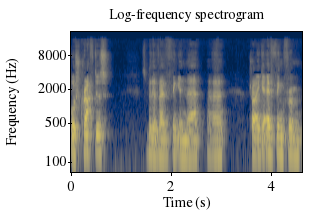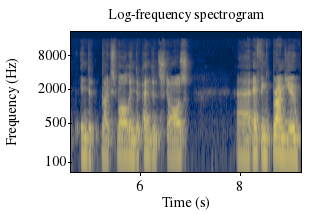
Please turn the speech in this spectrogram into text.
bushcrafters. It's a bit of everything in there. Uh, try to get everything from like small independent stores. Uh, everything's brand new,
